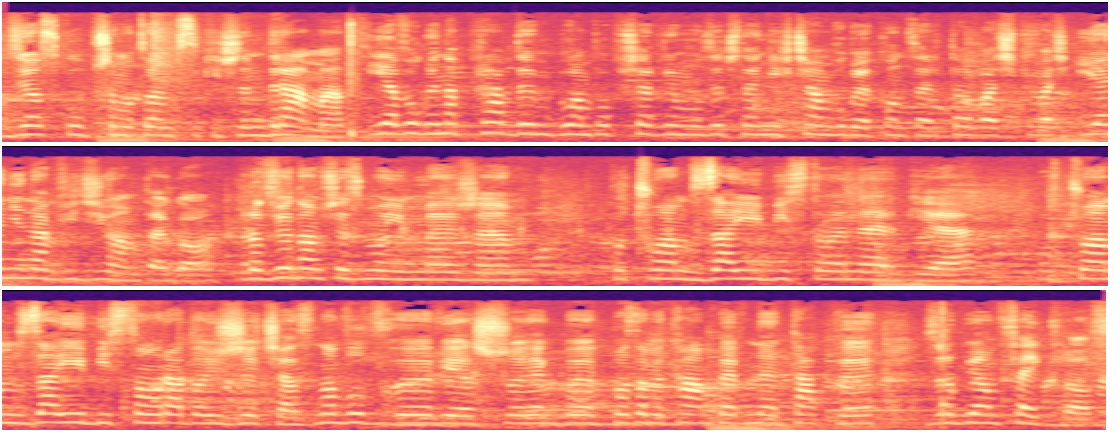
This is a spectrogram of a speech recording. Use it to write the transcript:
w związku przemocowym psychicznym, dramat. I ja w ogóle naprawdę byłam po przerwie muzycznej, nie chciałam w ogóle koncertować, śpiewać i ja nienawidziłam tego. Rozwiodłam się z moim mężem, Poczułam zajebistą energię, poczułam zajebistą radość życia. Znowu, wiesz, jakby pozamykałam pewne etapy, zrobiłam fake love.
